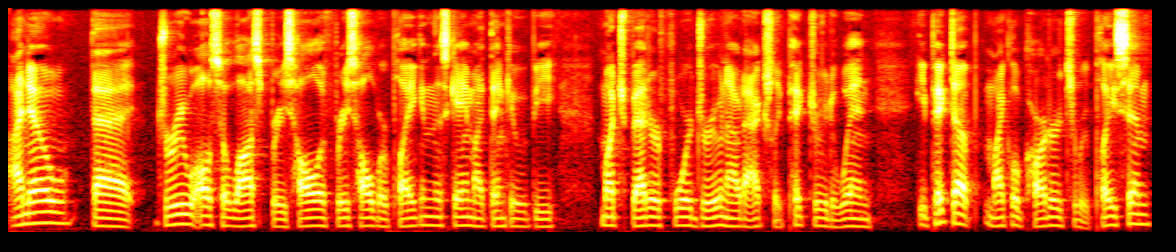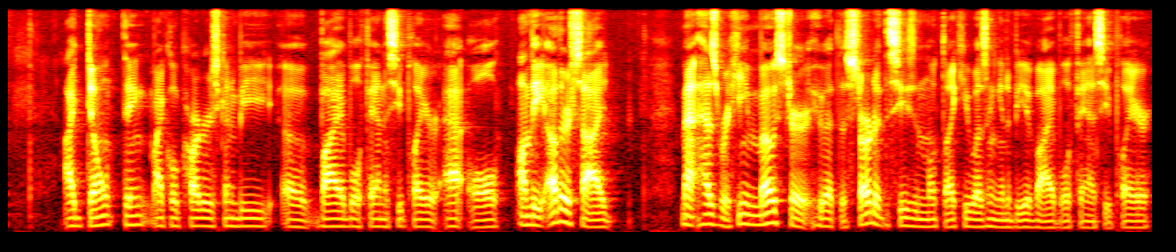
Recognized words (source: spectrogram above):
I know that Drew also lost Breece Hall. If Breece Hall were playing in this game, I think it would be much better for Drew, and I would actually pick Drew to win. He picked up Michael Carter to replace him. I don't think Michael Carter is going to be a viable fantasy player at all. On the other side, Matt has Raheem Mostert, who at the start of the season looked like he wasn't going to be a viable fantasy player.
